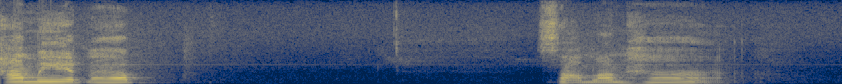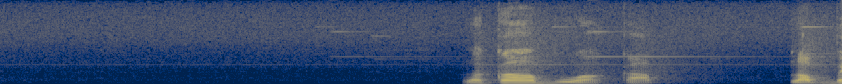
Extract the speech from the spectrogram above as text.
ฮาเมสนะครับสามล้านห้าแล้วก็บวกกับ ล็อบเบ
